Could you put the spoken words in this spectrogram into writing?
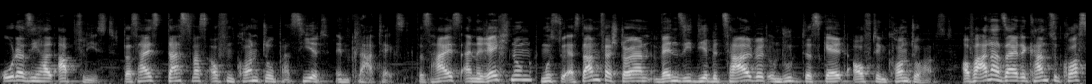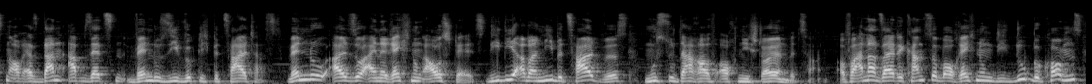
oder sie halt abfließt. Das heißt, das, was auf dem Konto passiert im Klartext. Das heißt, eine Rechnung musst du erst dann versteuern, wenn sie dir bezahlt wird und du das Geld auf dem Konto hast. Auf der anderen Seite kannst du Kosten auch erst dann absetzen, wenn du sie wirklich bezahlt hast. Wenn du also eine Rechnung ausstellst, die dir aber nie bezahlt wirst, musst du darauf auch nie Steuern bezahlen. Auf der anderen Seite kannst du aber auch Rechnungen, die du bekommst,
